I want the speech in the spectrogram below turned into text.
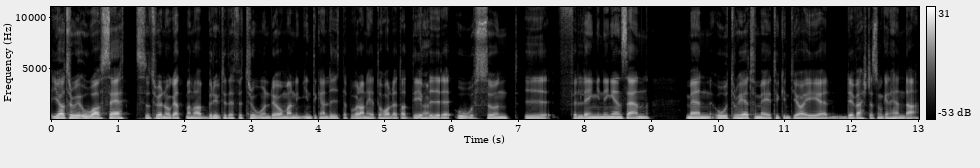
jag tror ju oavsett så tror jag nog att man har brutit ett förtroende och man inte kan lita på varandra helt och hållet. Att det Nej. blir osunt i förlängningen sen. Men otrohet för mig tycker inte jag är det värsta som kan hända.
